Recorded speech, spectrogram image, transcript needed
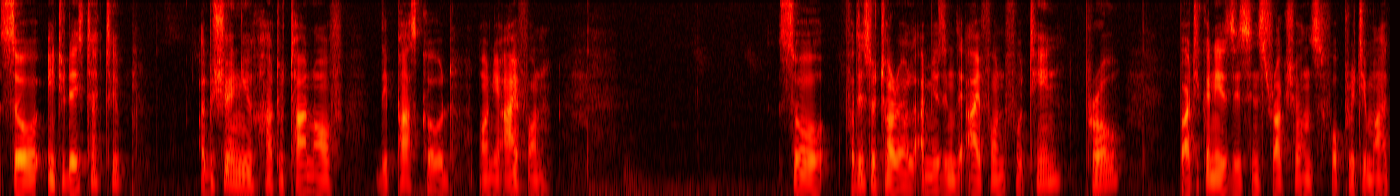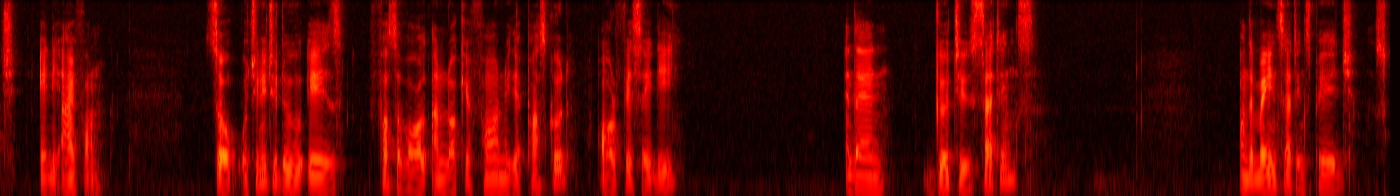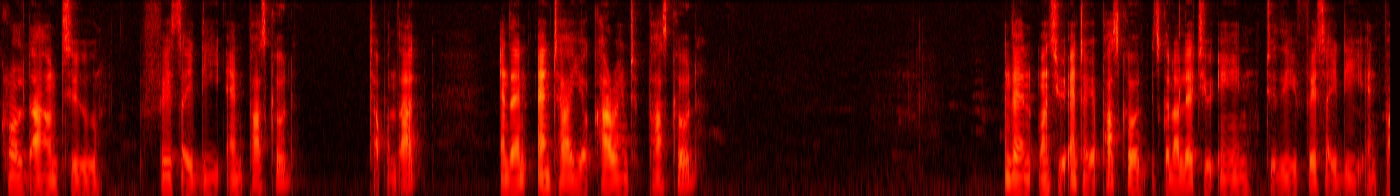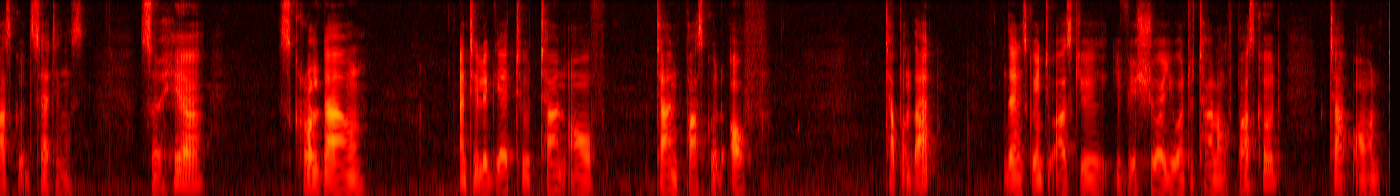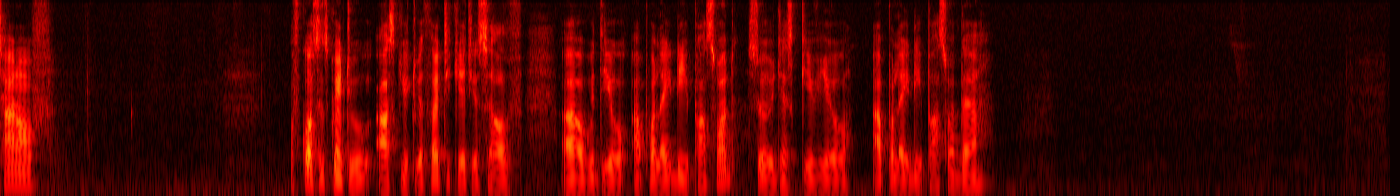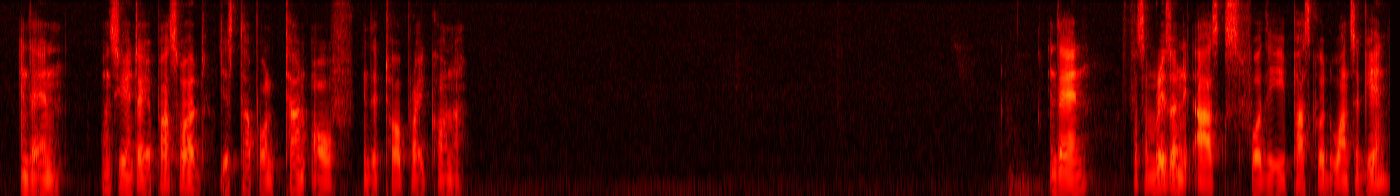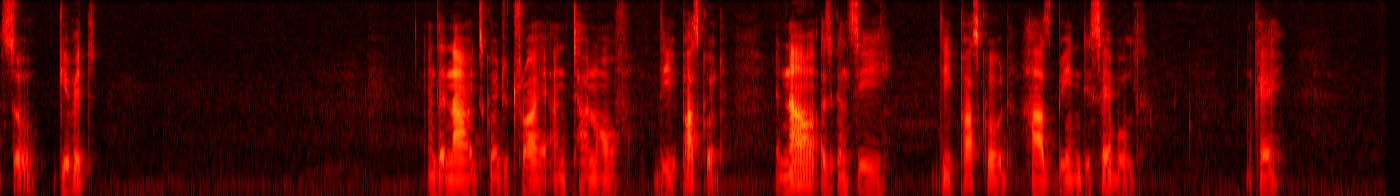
So in today's tech tip, I'll be showing you how to turn off the passcode on your iPhone. So for this tutorial, I'm using the iPhone 14 Pro, but you can use these instructions for pretty much any iPhone. So what you need to do is, first of all, unlock your phone with your passcode or Face ID, and then go to settings. On the main settings page, scroll down to Face ID and passcode. Tap on that and then enter your current passcode. And then once you enter your passcode, it's going to let you in to the Face ID and passcode settings. So here, scroll down until you get to turn off, turn passcode off. Tap on that. Then it's going to ask you if you're sure you want to turn off passcode. Tap on turn off of course, it's going to ask you to authenticate yourself uh, with your Apple ID password. So just give your Apple ID password there. And then once you enter your password, just tap on turn off in the top right corner. And then for some reason it asks for the passcode once again. So give it. And then now it's going to try and turn off the passcode. And now as you can see the passcode has been disabled okay?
